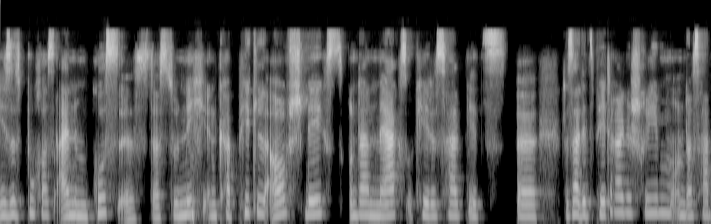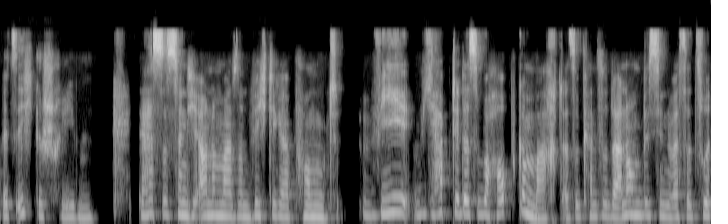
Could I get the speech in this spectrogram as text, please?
dieses Buch aus einem Guss ist, dass du nicht in Kapitel aufschlägst und dann merkst, okay, das hat jetzt, äh, das hat jetzt Petra geschrieben und das habe jetzt ich geschrieben. Das ist, finde ich, auch nochmal so ein wichtiger Punkt. Wie, wie habt ihr das überhaupt gemacht? Also kannst du da noch ein bisschen was dazu?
